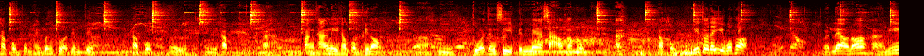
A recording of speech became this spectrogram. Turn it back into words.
ครับผมผมให้เบิ้องตัวเต็มๆ ครับผมเออนี่ครับอะฟังทางนี้ครับผมพี่น้องอ่านี่ตัวจังสี่เป็นแม่สาวครับผมอะครับผมนี่ตัวใดอีกวะพ่อหมดแล้วเนาะอ่านี่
